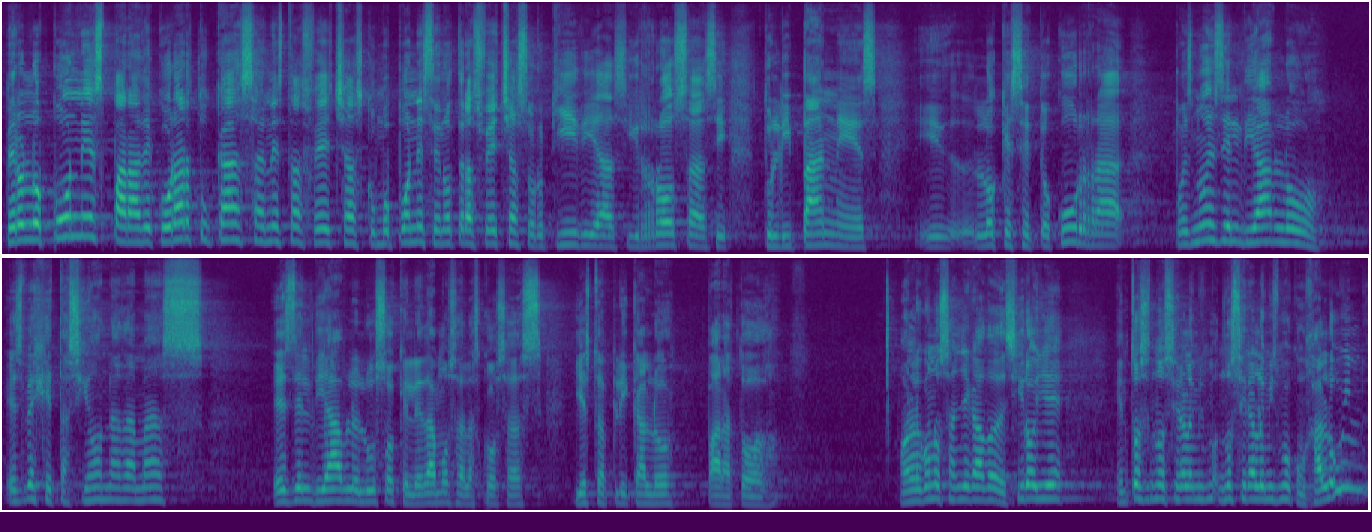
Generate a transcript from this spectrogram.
Pero lo pones para decorar tu casa en estas fechas, como pones en otras fechas orquídeas y rosas y tulipanes y lo que se te ocurra. Pues no es del diablo, es vegetación nada más. Es del diablo el uso que le damos a las cosas y esto aplícalo para todo. Ahora algunos han llegado a decir, oye, entonces no será lo mismo, no será lo mismo con Halloween.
